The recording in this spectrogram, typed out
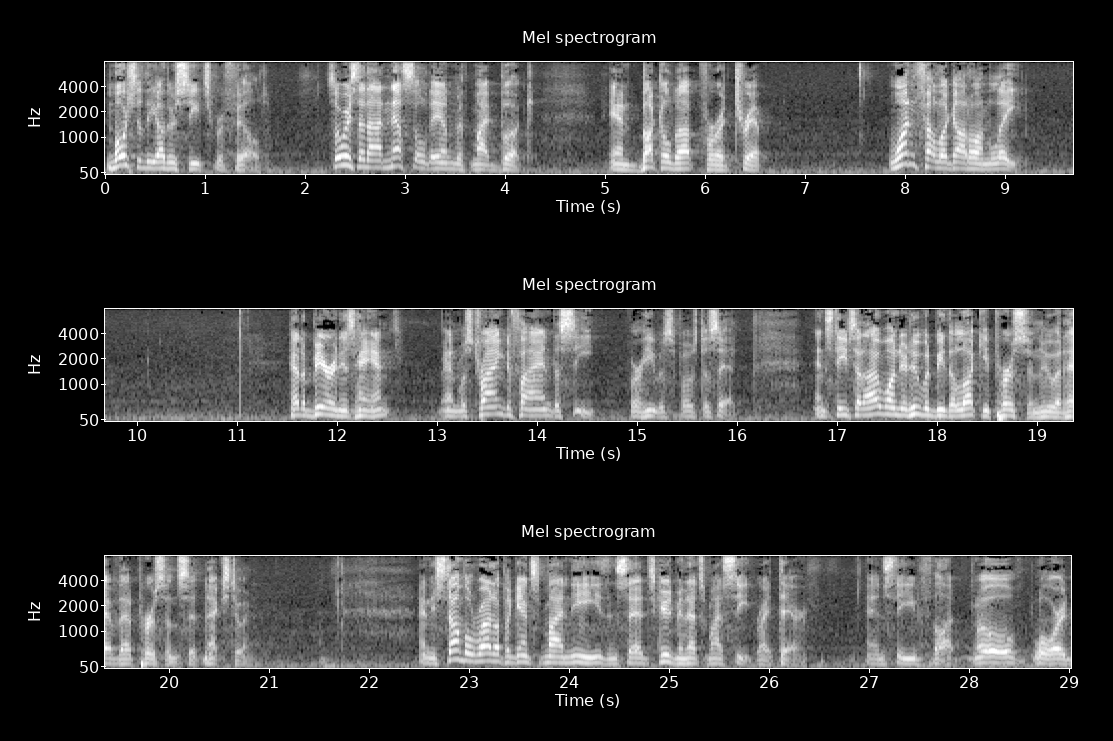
Most of the other seats were filled. So he said, I nestled in with my book and buckled up for a trip. One fellow got on late, had a beer in his hand, and was trying to find the seat where he was supposed to sit. And Steve said, I wondered who would be the lucky person who would have that person sit next to him. And he stumbled right up against my knees and said, Excuse me, that's my seat right there. And Steve thought, Oh, Lord,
